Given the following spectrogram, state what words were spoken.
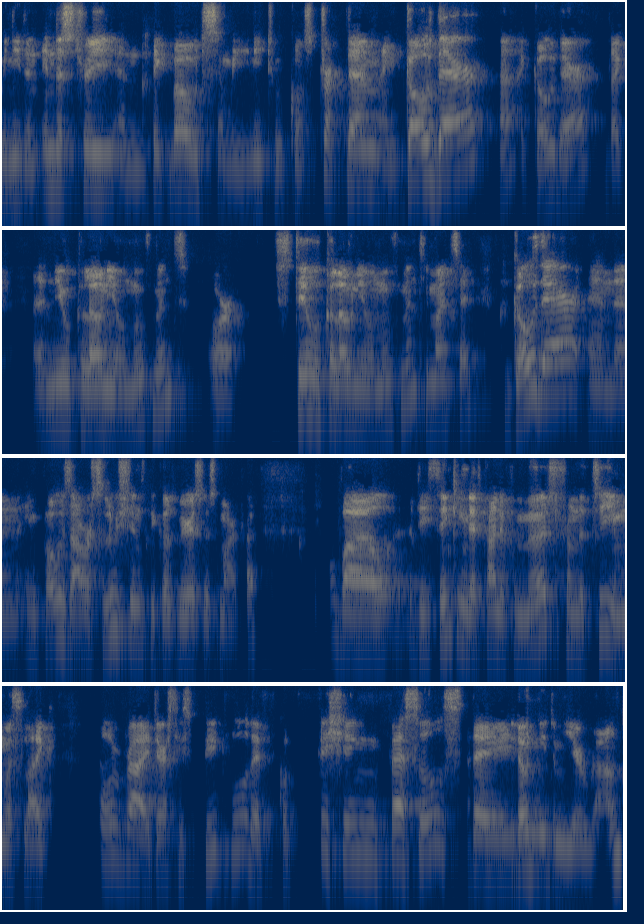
we need an industry and big boats and we need to construct them and go there, huh? go there, like a new colonial movement or still colonial movement, you might say. Go there and then impose our solutions because we're so smart, right? While the thinking that kind of emerged from the team was like, all right, there's these people, they've got fishing vessels, they don't need them year round.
